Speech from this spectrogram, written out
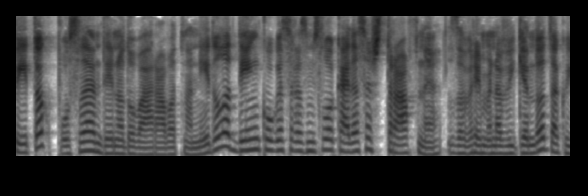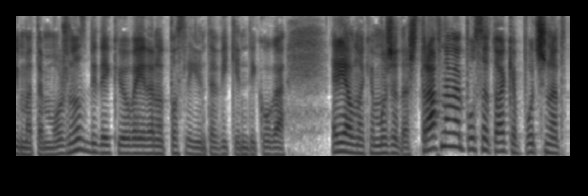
петок, последен ден од оваа работна недела, ден кога се размислува кај да се штрафне за време на викендот, ако имате можност, бидејќи ова е еден од последните викенди кога реално ќе може да штрафнеме, после тоа ќе почнат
